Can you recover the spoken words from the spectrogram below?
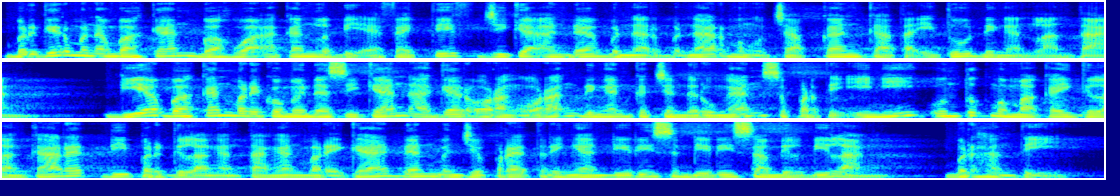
Berger menambahkan bahwa akan lebih efektif jika Anda benar-benar mengucapkan kata itu dengan lantang. Dia bahkan merekomendasikan agar orang-orang dengan kecenderungan seperti ini untuk memakai gelang karet di pergelangan tangan mereka dan menjepret ringan diri sendiri sambil bilang, berhenti.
